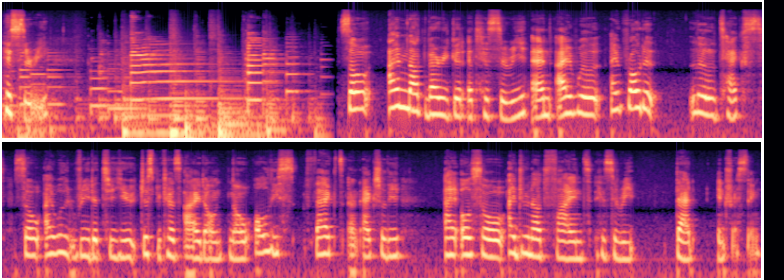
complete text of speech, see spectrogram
History. So I'm not very good at history and I will I wrote a little text so I will read it to you just because I don't know all these facts and actually I also I do not find history that interesting.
